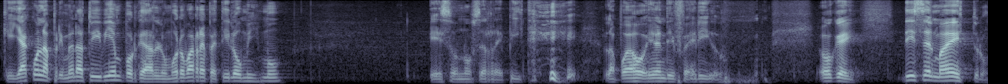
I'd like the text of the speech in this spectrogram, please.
que ya con la primera estoy bien porque lo mejor va a repetir lo mismo, eso no se repite. la puedes oír en diferido. ok, dice el maestro.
